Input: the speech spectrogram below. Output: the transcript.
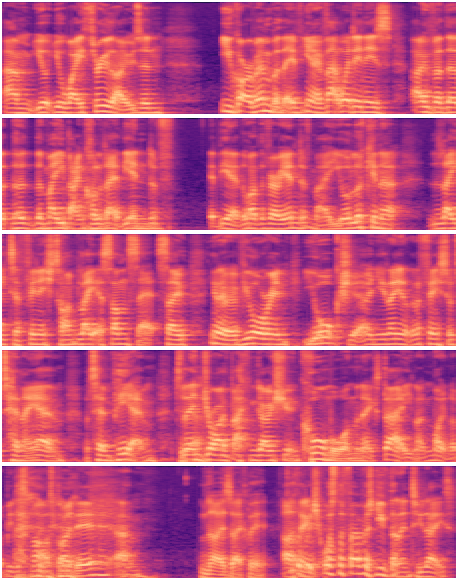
um, your, your way through those. And you've got to remember that if you know if that wedding is over the, the, the May bank holiday at the end of at the, at the very end of May, you're looking at later finish time, later sunset. So, you know, if you're in Yorkshire and you know you're not going to finish till 10 a.m. or 10 p.m. to then drive back and go and shoot in Cornwall on the next day, like might not be the smartest idea. Um, No, exactly. I Which, think what's the furthest you've done in two days?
